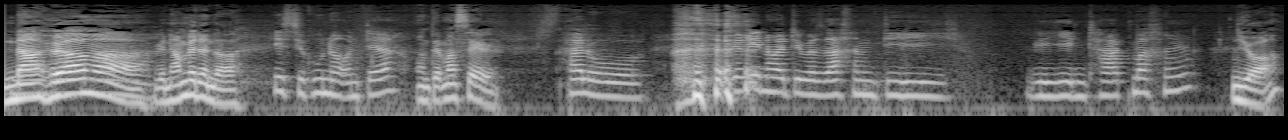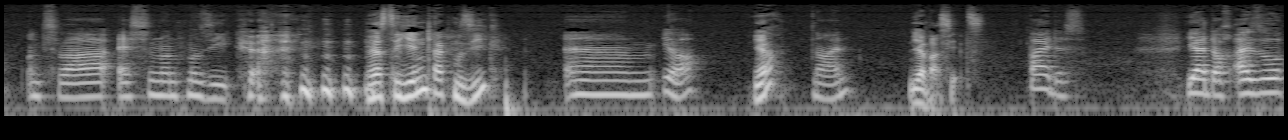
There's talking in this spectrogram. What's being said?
Na hör mal, wen haben wir denn da? Hier ist die Runa und der. Und der Marcel. Hallo. Wir reden heute über Sachen, die wir jeden Tag machen. Ja. Und zwar Essen und Musik hören. Hörst du jeden Tag Musik? ähm, ja, Ja? nein, Ja, was jetzt? beides. Ja, doch. Also,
